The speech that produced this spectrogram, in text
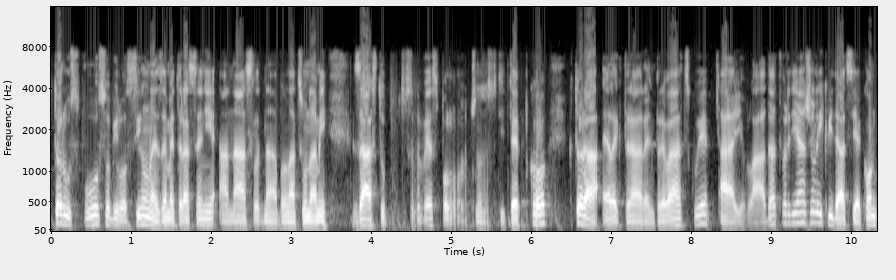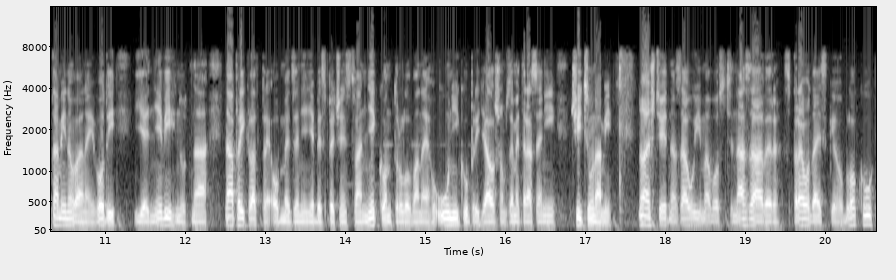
ktorú spôsobilo silné zemetrasenie a následná vlna tsunami. Zástup zástupcovia spoločnosti TEPCO, ktorá elektráreň prevádzkuje a aj vláda tvrdia, že likvidácia kontaminovanej vody je nevyhnutná napríklad pre obmedzenie nebezpečenstva nekontrolovaného úniku pri ďalšom zemetrasení či tsunami. No a ešte jedna zaujímavosť na záver spravodajského bloku.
